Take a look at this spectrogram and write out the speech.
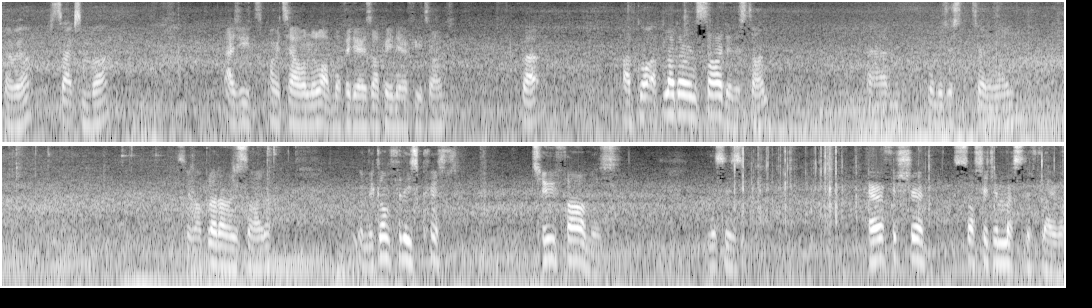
there we are, Saxon bar. As you probably tell on a lot of my videos, I've been here a few times. But I've got a blood orange cider this time. Um, let me just turn around. So I've got blood orange cider. And we've gone for these crisps. Two farmers. This is Herefordshire sausage and mustard flavour.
